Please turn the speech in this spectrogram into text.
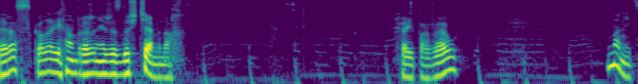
Teraz z kolei mam wrażenie, że jest dość ciemno. Hej Paweł. No nic,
